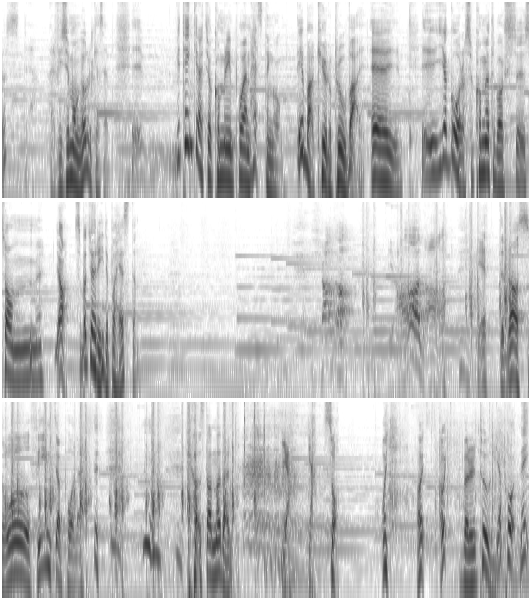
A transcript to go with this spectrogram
Just det. Det finns ju många olika sätt. Eh, vi tänker att jag kommer in på en häst en gång. Det är bara kul att prova. Eh, eh, Jag går och så kommer jag tillbaks eh, som, ja, som att jag rider på hästen. Ja då. Ja då. Jättebra. Så fint jag på det. Jag stannar där. Ja, ja, så. Oj, oj, oj. Börjar du tugga på... Nej,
